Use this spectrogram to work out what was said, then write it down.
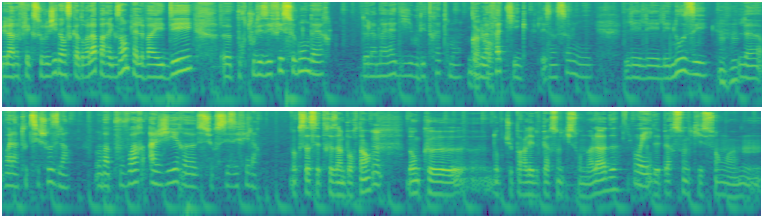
Mais la réflexologie, dans ce cadre-là, par exemple, elle va aider euh, pour tous les effets secondaires de la maladie ou des traitements, comme la fatigue, les insomnies, les, les- les nausées, Mhm. le- voilà, toutes ces choses-là. On va pouvoir agir euh, sur ces effets-là. Donc ça c'est très important. Mm. Donc, euh, donc tu parlais de personnes qui sont malades, Oui. des personnes qui sont euh,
